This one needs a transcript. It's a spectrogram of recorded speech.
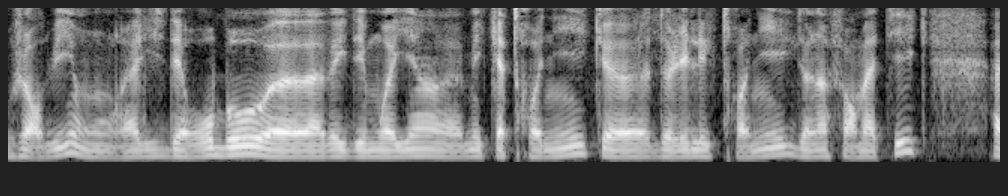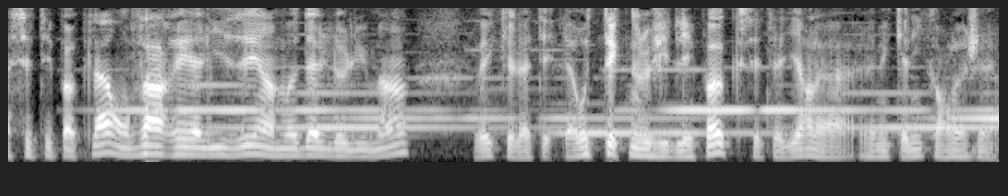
aujourd'hui, on réalise des robots euh, avec des moyens mécatroniques, de l'électronique, de l'informatique. À cette époque-là, on va réaliser un modèle de l'humain avec la, la, haute technologie de l'époque, c'est-à-dire la, la mécanique horlogère.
